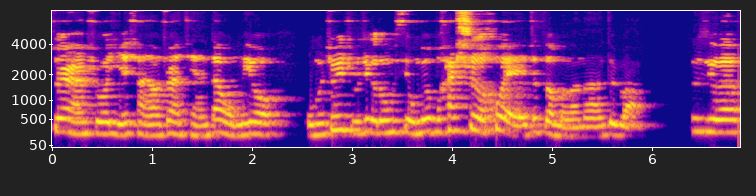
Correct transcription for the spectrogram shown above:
虽然说也想要赚钱，但我们又我们追逐这个东西，我们又不害社会，这怎么了呢？对吧？就觉得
